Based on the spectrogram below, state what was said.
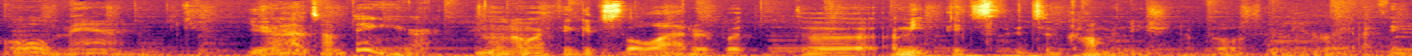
oh man Yeah, got something here No, no, I think it's the latter, but the I mean, it's it's a combination of both. I mean, right? I think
